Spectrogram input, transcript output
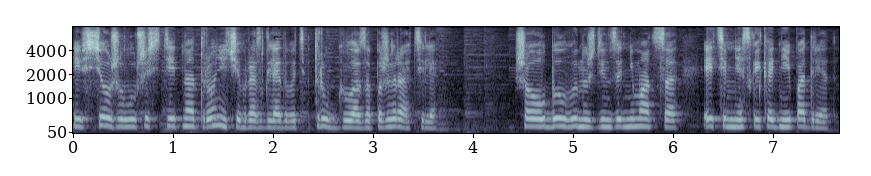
и все же лучше сидеть на троне, чем разглядывать труп глаза пожирателя. Шаол был вынужден заниматься этим несколько дней подряд.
